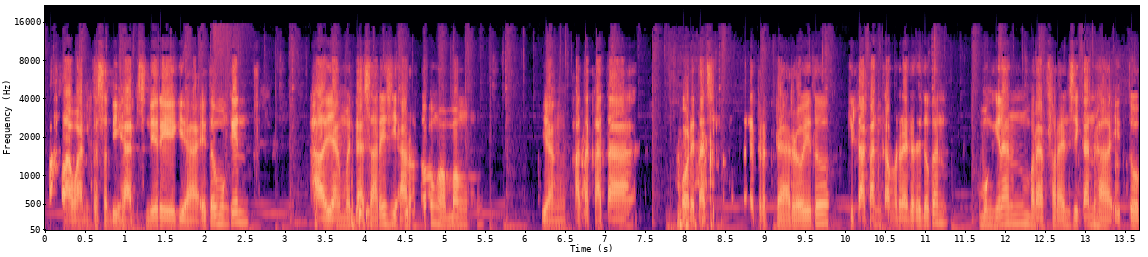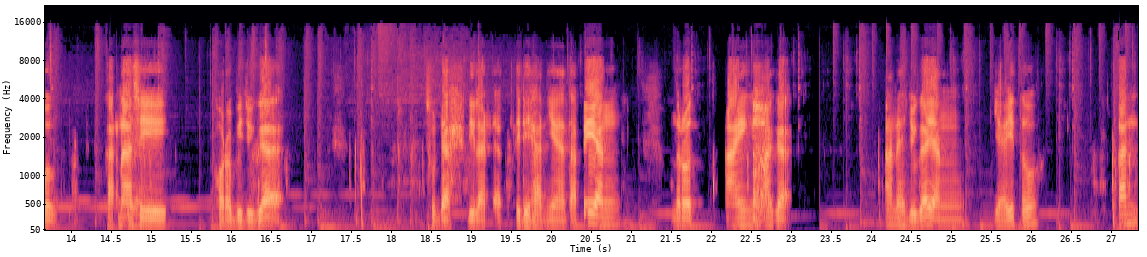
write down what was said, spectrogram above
pahlawan kesedihan sendiri ya itu mungkin hal yang mendasari si Aruto ngomong yang kata-kata orientasi Rider Daro itu kita kan Kamen Rider itu kan kemungkinan mereferensikan hal itu karena yeah. si Horobi juga sudah dilanda kesedihannya tapi yang menurut Aing agak aneh juga yang ya itu kan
